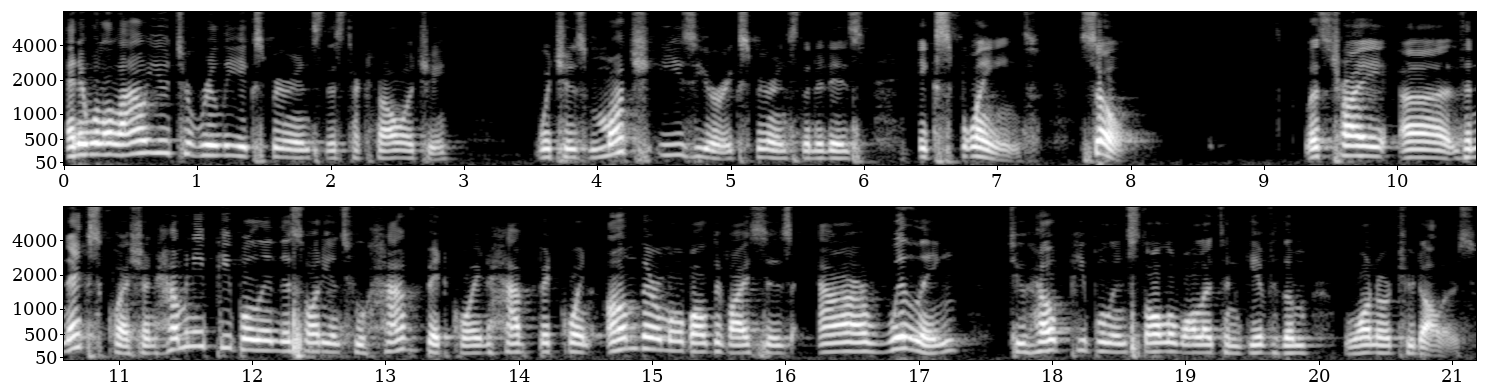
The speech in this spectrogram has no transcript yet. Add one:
and it will allow you to really experience this technology which is much easier experience than it is explained. So let's try uh, the next question. How many people in this audience who have Bitcoin, have Bitcoin on their mobile devices, are willing to help people install a wallet and give them one or two dollars?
